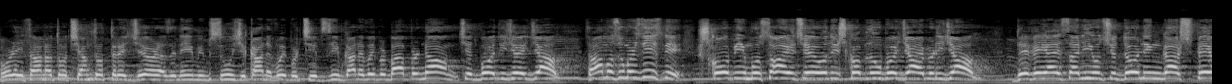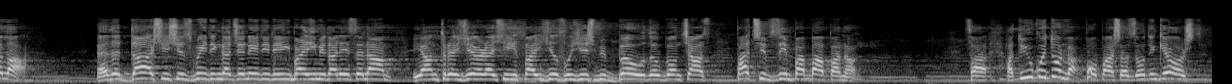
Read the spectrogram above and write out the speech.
ore i thanë ato ç'janë këto tre gjëra, se ne jemi mësu që ka nevoj për çiftëzim, ka nevoj për babë për nënë, që të bohet një gjë e gjallë. Tha mos u mërzisni, shkopi i Musait që e hodhi shkop dhe u bo gjarpër i gjallë. Deveja e Salihut që doli nga shpella, edhe dashi që zbriti nga xheneti i Ibrahimit a.s. janë tre gjëra që i tha i Gjithëfuqishmi bëhu dhe u bën në çast, pa çiftëzim, pa babë, pa nënë. Tha, aty iu kujtun, po pasha zotin kjo është.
